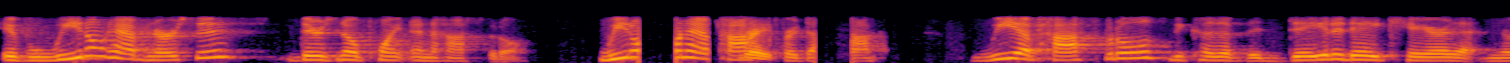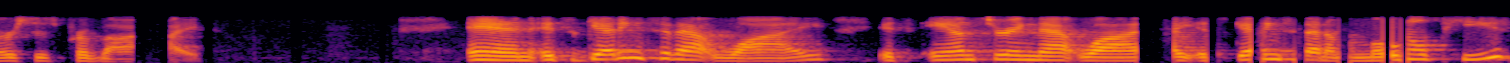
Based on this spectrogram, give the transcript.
if we don't have nurses, there's no point in a hospital. We don't have hospitals Right. for doctors. We have hospitals because of the day-to-day care that nurses provide. And it's getting to that why. It's answering that why. It's getting to that emotional piece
